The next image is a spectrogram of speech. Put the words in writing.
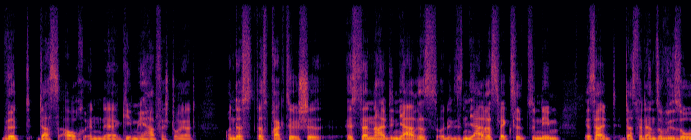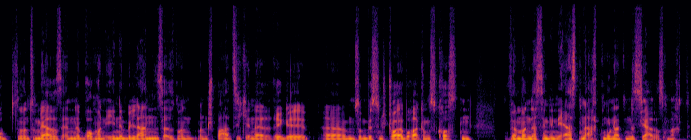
wird das auch in der GmbH versteuert. Und das, das Praktische ist dann halt den Jahres- oder diesen Jahreswechsel zu nehmen, ist halt, dass wir dann sowieso zum Jahresende braucht man eh eine Bilanz. Also man, man spart sich in der Regel ähm, so ein bisschen Steuerberatungskosten, wenn man das in den ersten acht Monaten des Jahres macht.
